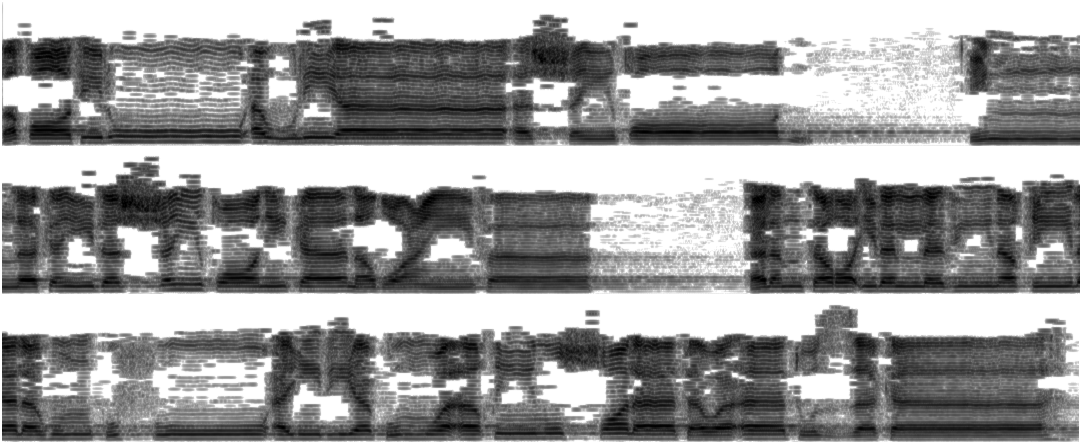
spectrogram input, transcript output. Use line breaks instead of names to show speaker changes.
فَقَاتِلُوا أَوْلِيَاءَ الشَّيْطَانِ إِنَّ كَيْدَ الشَّيْطَانِ كَانَ ضَعِيفًا أَلَمْ تَرَ إِلَى الَّذِينَ قِيلَ لَهُمْ كُفُّوا أَيْدِيَكُمْ وَأَقِيمُوا الصَّلَاةَ وَآتُوا الزَّكَاةَ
